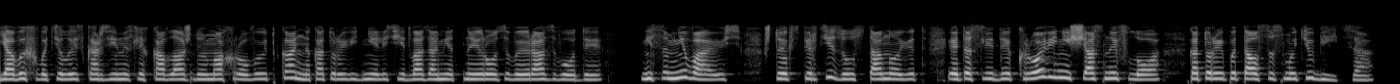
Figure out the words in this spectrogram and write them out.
Я выхватила из корзины слегка влажную махровую ткань, на которой виднелись едва заметные розовые разводы. Не сомневаюсь, что экспертиза установит это следы крови несчастной Фло, который пытался смыть убийца.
